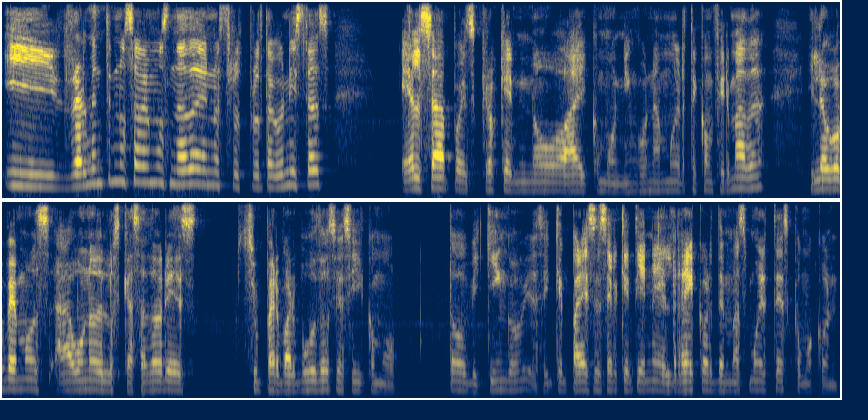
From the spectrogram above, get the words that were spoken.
Y realmente no sabemos nada de nuestros protagonistas. Elsa, pues creo que no hay como ninguna muerte confirmada. Y luego vemos a uno de los cazadores super barbudos y así como todo vikingo. Y así que parece ser que tiene el récord de más muertes, como con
